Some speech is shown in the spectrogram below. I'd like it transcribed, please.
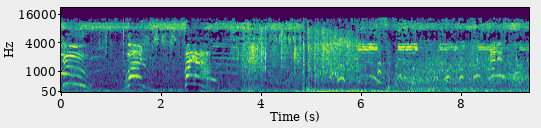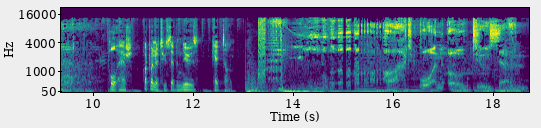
Two, one, fire! Paul Ash, Hot 1027 News, Cape Town. Hot 1027.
